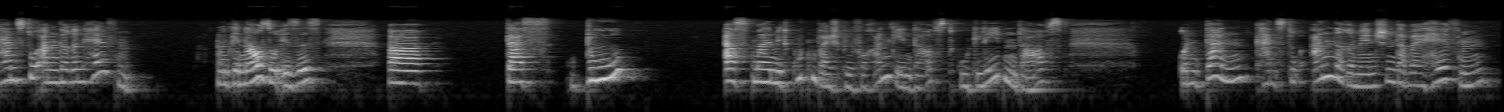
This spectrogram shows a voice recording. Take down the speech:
kannst du anderen helfen. Und genauso ist es, äh, dass du erstmal mit gutem Beispiel vorangehen darfst, gut leben darfst und dann kannst du andere Menschen dabei helfen,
